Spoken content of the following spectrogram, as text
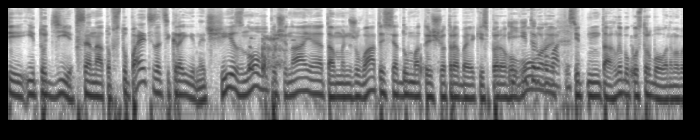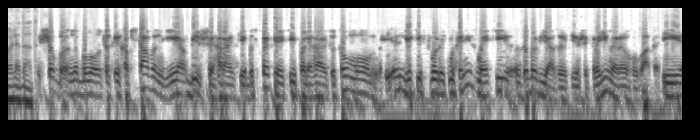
і тоді все НАТО вступається за ці країни, чи знову починає там менжуватися, думати, що треба якісь переговори і, і турбуватися. і та глибоко стурбованими виглядати. Щоб не було таких обставин, є більше гарантії безпеки, які полягають у тому, які створюють механізми, які зобов'язують інші країни реагувати, і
